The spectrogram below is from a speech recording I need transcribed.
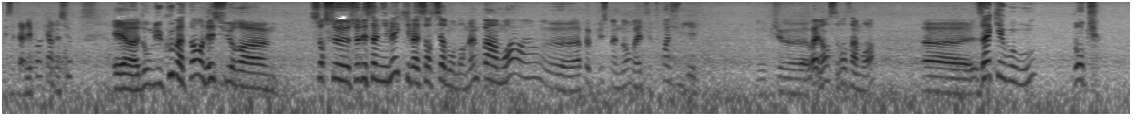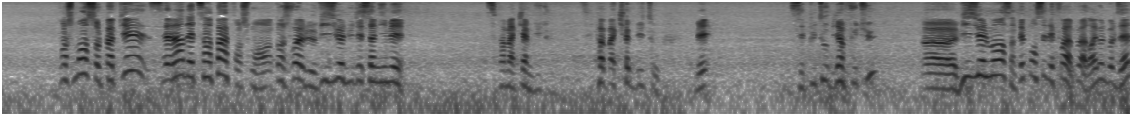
mais c'était à l'époque, hein, bien sûr. Et euh, donc du coup, maintenant, on est sur, euh, sur ce, dessin animé qui va sortir dans même pas un mois, hein, euh, un peu plus maintenant, ouais, c'est 3 juillet. Donc ouais, non, c'est dans un mois. Zach et Woowoo. Donc, franchement, sur le papier, ça a l'air d'être sympa, franchement. Quand je vois le visuel du dessin animé, c'est pas ma cam du tout. C'est pas ma cam du tout. Mais c'est plutôt bien foutu. Euh, visuellement, ça me fait penser des fois un peu à Dragon Ball Z.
